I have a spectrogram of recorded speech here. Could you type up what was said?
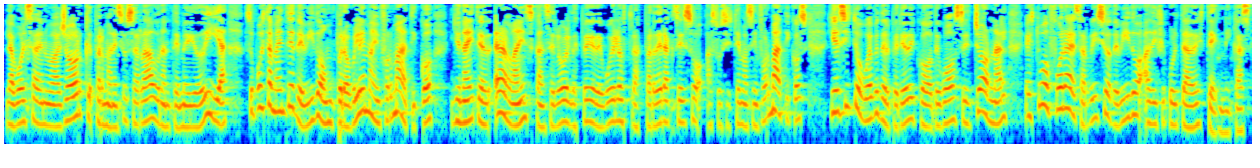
La bolsa de Nueva York permaneció cerrada durante mediodía, supuestamente debido a un problema informático. United Airlines canceló el despegue de vuelos tras perder acceso a sus sistemas informáticos y el sitio web del periódico The Wall Street Journal estuvo fuera de servicio de debido a dificultades técnicas.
